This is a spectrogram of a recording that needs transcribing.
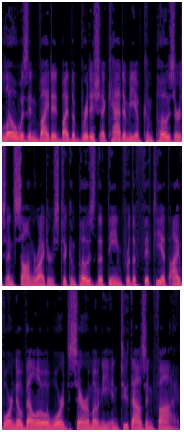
Lowe was invited by the British Academy of Composers and Songwriters to compose the theme for the 50th Ivor Novello Awards ceremony in 2005.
